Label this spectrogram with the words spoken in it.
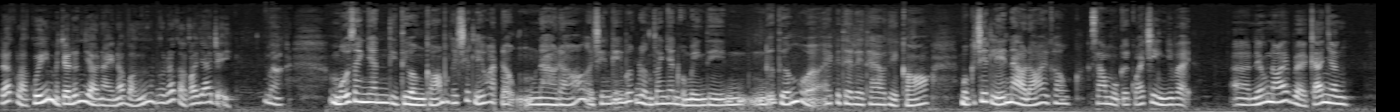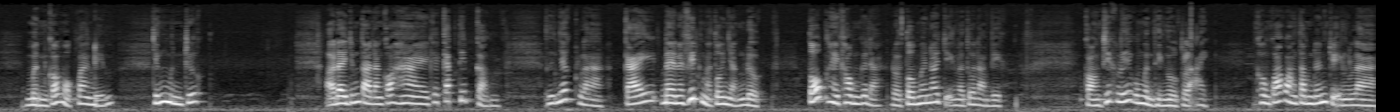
rất là quý mà cho đến giờ này nó vẫn rất là có giá trị Vâng. Mỗi doanh nhân thì thường có một cái triết lý hoạt động nào đó ở trên cái bước đường doanh nhân của mình thì nữ tướng của FPT Retail thì có một cái triết lý nào đó hay không sau một cái quá trình như vậy? À, nếu nói về cá nhân, mình có một quan điểm chứng minh trước. Ở đây chúng ta đang có hai cái cách tiếp cận. Thứ nhất là cái benefit mà tôi nhận được tốt hay không cái đã, rồi tôi mới nói chuyện là tôi làm việc. Còn triết lý của mình thì ngược lại, không quá quan tâm đến chuyện là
